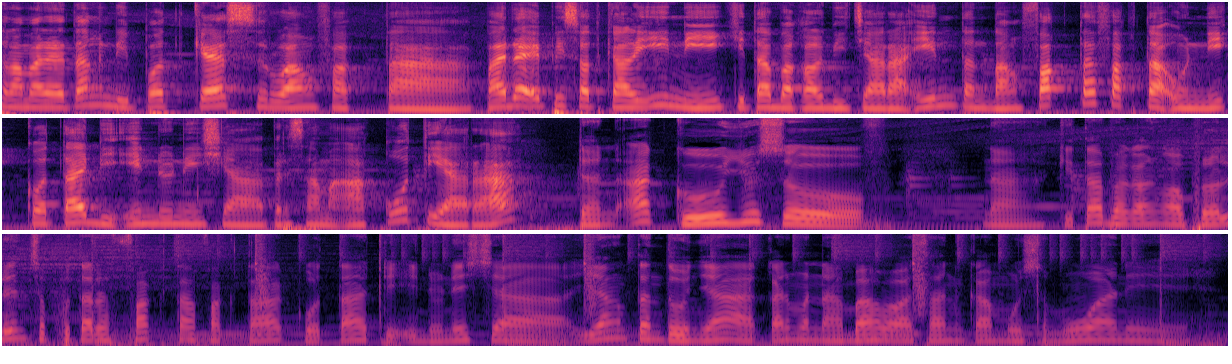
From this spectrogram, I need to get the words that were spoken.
Selamat datang di podcast Ruang Fakta. Pada episode kali ini kita bakal bicarain tentang fakta-fakta unik kota di Indonesia bersama aku Tiara dan aku Yusuf. Nah, kita bakal ngobrolin seputar fakta-fakta kota di Indonesia yang tentunya akan menambah wawasan kamu semua nih.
